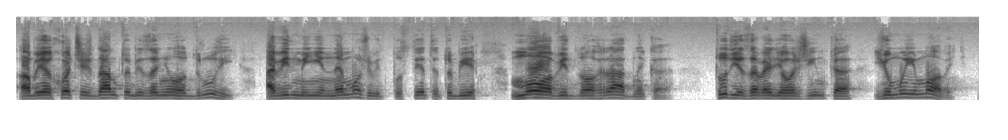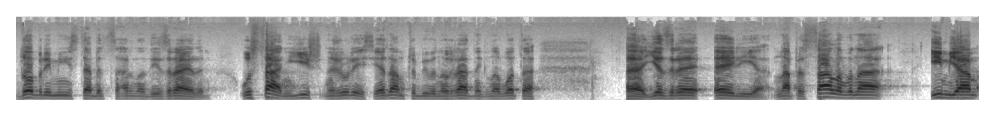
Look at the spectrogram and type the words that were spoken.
або як хочеш, дам тобі за нього другий, а він мені не може відпустити тобі мого виноградника. Тут Єзавель його жінка йому і мовить, добрий мені з тебе цар над Ізраїлем. Устань, їж, не журися, я дам тобі виноградник навота е, Єзраелія. Написала вона ім'ям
